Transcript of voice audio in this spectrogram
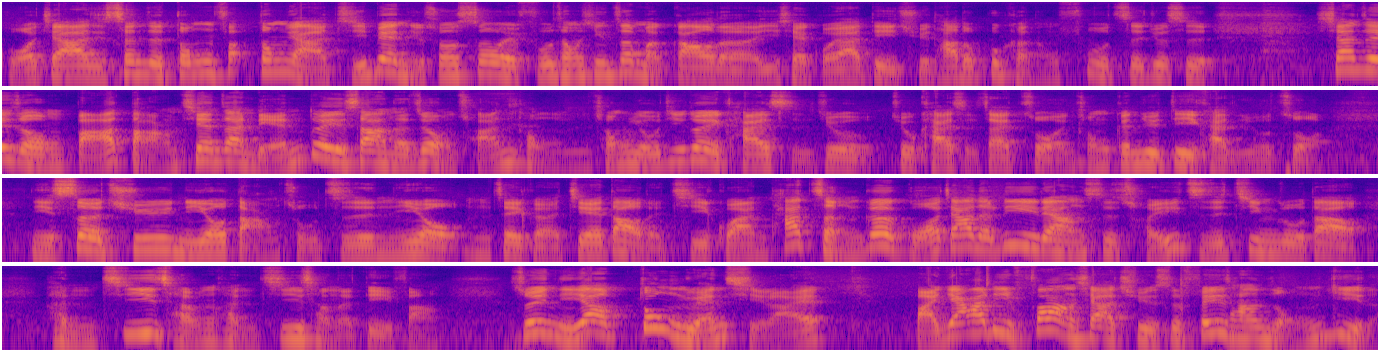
国家，甚至东方东亚，即便你说社会服从性这么高的一些国家地区，它都不可能复制。就是像这种把党建在连队上的这种传统，从游击队开始就就开始在做，你从根据地开始就做。你社区你有党组织，你有这个街道的机关，它整个国家的力量是垂直进入到很基层、很基层的地方，所以你要动员起来，把压力放下去是非常容易的。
